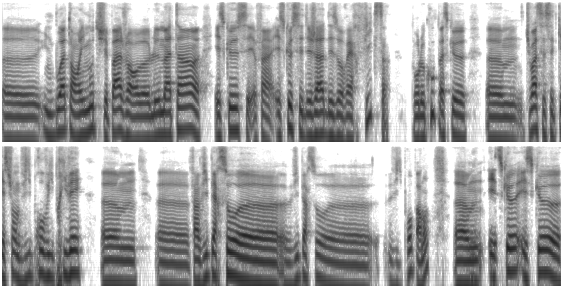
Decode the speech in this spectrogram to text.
une boîte en remote, je sais pas, genre le matin, est-ce que c'est enfin, est -ce déjà des horaires fixes pour le coup? Parce que tu vois, c'est cette question de vie pro, vie privée. Euh, euh, enfin vie perso, euh, vie perso, vie pro, pardon. est-ce que, est-ce que,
